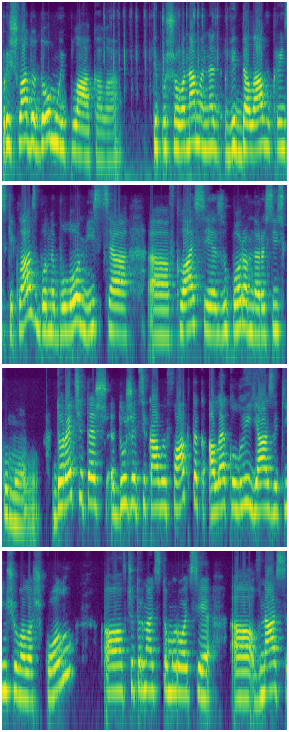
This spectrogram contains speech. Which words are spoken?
прийшла додому і плакала. Типу, що вона мене віддала в український клас, бо не було місця е, в класі з упором на російську мову. До речі, теж дуже цікавий факт, але коли я закінчувала школу. В 2014 році в нас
